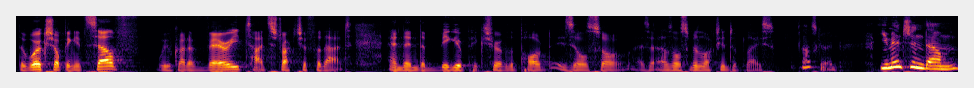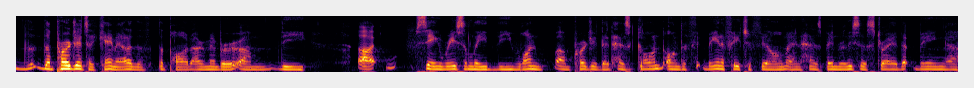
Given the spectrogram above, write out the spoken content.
The workshopping itself, we've got a very tight structure for that, and then the bigger picture of the pod is also has, has also been locked into place. That's good. You mentioned um, the, the projects that came out of the, the pod. I remember um, the uh, seeing recently the one um, project that has gone on to f- being a feature film and has been released in Australia, that being uh,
